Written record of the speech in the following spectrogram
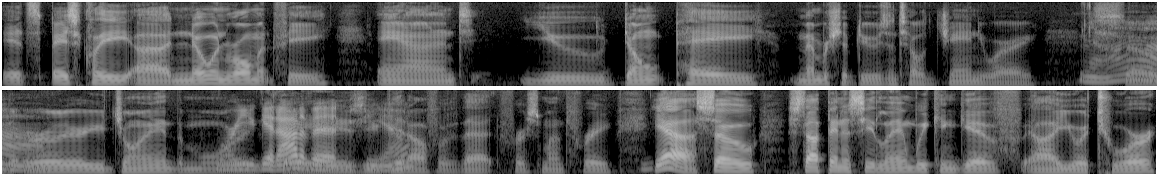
it's basically uh, no enrollment fee, and you don't pay membership dues until January. So the Ah. earlier you join, the more, More you get out of it, you yeah. get off of that first month free. Yeah. So stop in and see Lynn. We can give uh, you a tour,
